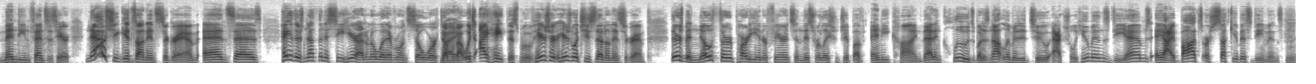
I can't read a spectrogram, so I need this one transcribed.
mending fences here." Now she gets on Instagram and says, "Hey, there's nothing to see here. I don't know what everyone's so worked up about." Which I hate this move. Here's her, here's what she said on Instagram: "There's been no third-party interference in this relationship of any kind. That includes, but is not limited to, actual humans, DMs, AI bots, or succubus demons." Hmm.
